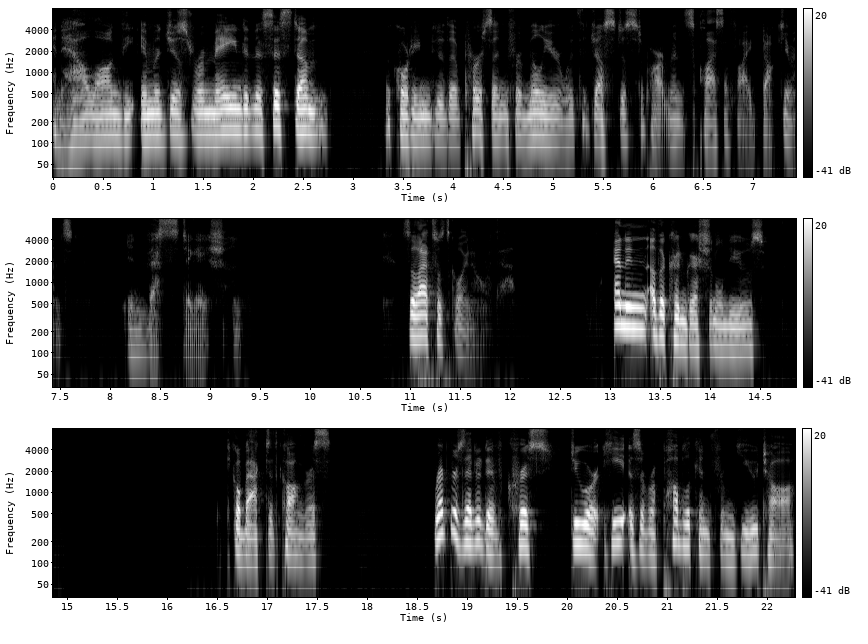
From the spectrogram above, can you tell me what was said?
and how long the images remained in the system, according to the person familiar with the Justice Department's classified documents investigation. So that's what's going on with that. And in other congressional news, to go back to the Congress, Representative Chris Stewart, he is a Republican from Utah.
